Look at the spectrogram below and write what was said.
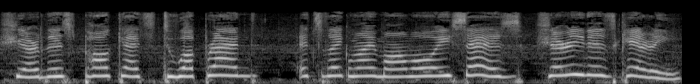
Share this podcast to a friend. It's like my mom always says sharing is caring.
